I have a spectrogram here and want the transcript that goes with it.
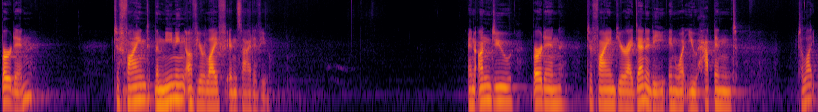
burden to find the meaning of your life inside of you, an undue burden to find your identity in what you happened to like.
